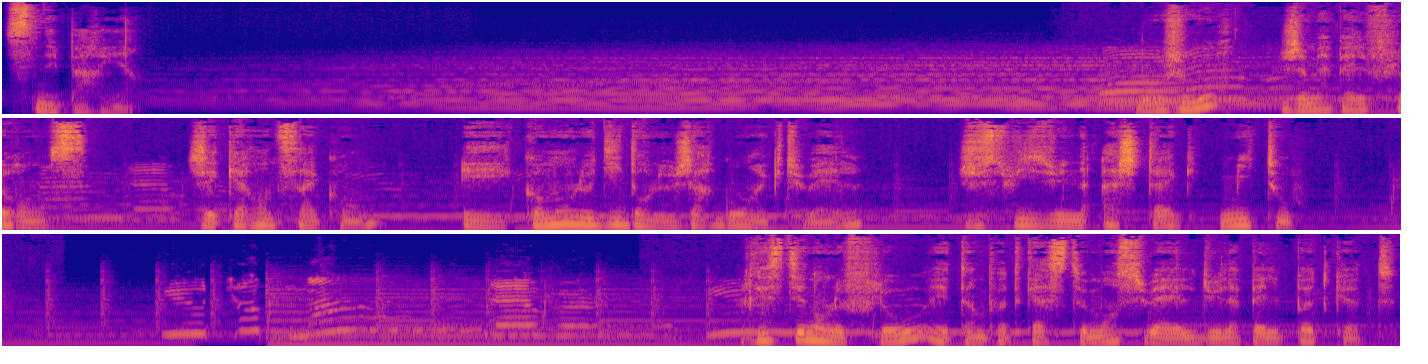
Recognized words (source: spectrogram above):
ce n'est pas rien. Bonjour, je m'appelle Florence, j'ai 45 ans et comme on le dit dans le jargon actuel, je suis une hashtag MeToo. Rester dans le flow est un podcast mensuel du label Podcut.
